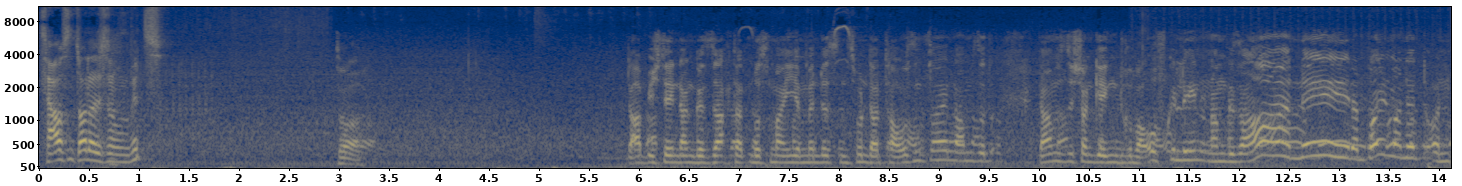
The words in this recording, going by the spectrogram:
1000 Dollar ist doch ein Witz. So. Da habe ich denen dann gesagt, das muss mal hier mindestens 100.000 sein. Da haben sie, Da haben sie sich dann gegen drüber aufgelehnt und haben gesagt, ah nee, das wollen wir nicht und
